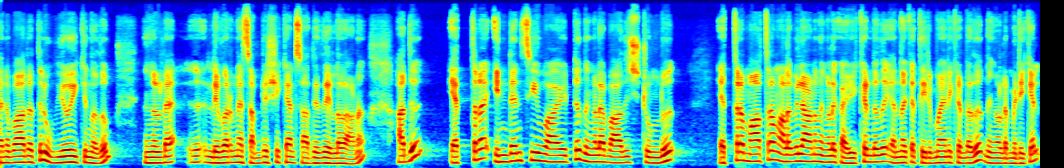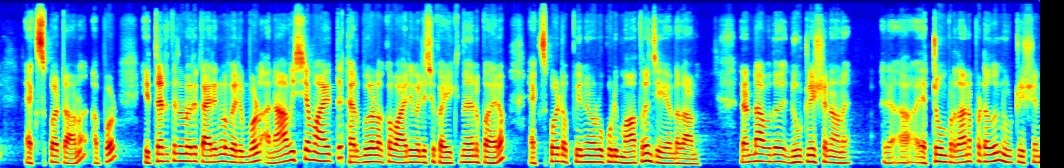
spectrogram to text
അനുപാതത്തിൽ ഉപയോഗിക്കുന്നതും നിങ്ങളുടെ ലിവറിനെ സംരക്ഷിക്കാൻ സാധ്യതയുള്ളതാണ്. അത് എത്ര ഇന്റൻസീവായിട്ട് നിങ്ങളെ ബാധിച്ചിട്ടുണ്ട് എത്രമാത്രം അളവിലാണ് നിങ്ങൾ കഴിക്കേണ്ടത് എന്നൊക്കെ തീരുമാനിക്കേണ്ടത് നിങ്ങളുടെ മെഡിക്കൽ എക്സ്പേർട്ടാണ്. അപ്പോൾ ഇത്തരത്തിലുള്ളൊരു കാര്യങ്ങൾ വരുമ്പോൾ അനാവശ്യമായിട്ട് ഹെർബുകളൊക്കെ വാരി വലിച്ച് കഴിക്കുന്നതിന് പകരം എക്സ്പേർട്ട് ഒപ്പീനിയനോട് കൂടി മാത്രം ചെയ്യേണ്ടതാണ്. രണ്ടാമത് ന്യൂട്രീഷനാണ്. ഏറ്റവും പ്രധാനപ്പെട്ടതും ന്യൂട്രീഷൻ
